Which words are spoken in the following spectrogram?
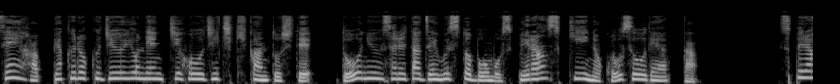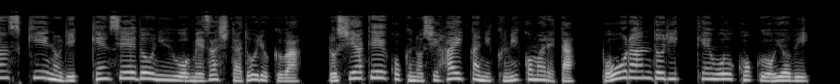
1864年地方自治機関として導入されたゼムストボもスペランスキーの構想であった。スペランスキーの立憲制導入を目指した努力は、ロシア帝国の支配下に組み込まれたポーランド立憲王国及び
